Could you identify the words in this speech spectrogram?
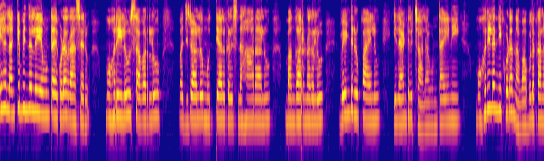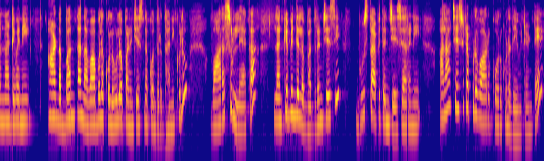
ఇక లంకె బిందెల్లో ఏముంటాయో కూడా వ్రాశారు. మొహరీలు సవర్లు వజ్రాలు ముత్యాలు కలిసిన హారాలు బంగారు నగలు వెండి రూపాయలు ఇలాంటివి చాలా ఉంటాయని. మొహరీలన్నీ కూడా నవాబుల కాలం నాటివని. ఆ డబ్బంతా నవాబుల కొలువులో పనిచేసిన కొందరు ధనికులు వారసులు లేక లంకెబిందెలు భద్రం చేసి భూస్థాపితం చేశారని. అలా చేసేటప్పుడు వారు కోరుకున్నది ఏమిటంటే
